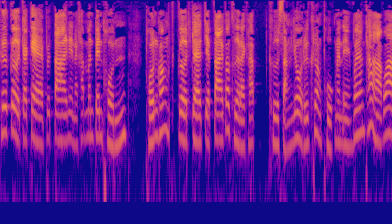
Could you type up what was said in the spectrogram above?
คือเกิดกับแก่ไปตายเนี่ยนะครับ มันเป็นผลผลของเกิดแก่เจ็บตายก็คืออะไรครับ คือสังโยชน์หรือเครื่องผูกนั่นเอง เพราะฉะนั้นถ้าหากว่า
